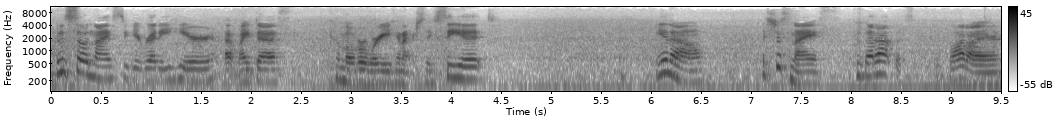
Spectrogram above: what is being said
It was so nice to get ready here at my desk. Come over where you can actually see it. You know, it's just nice. Who got out this flat iron?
